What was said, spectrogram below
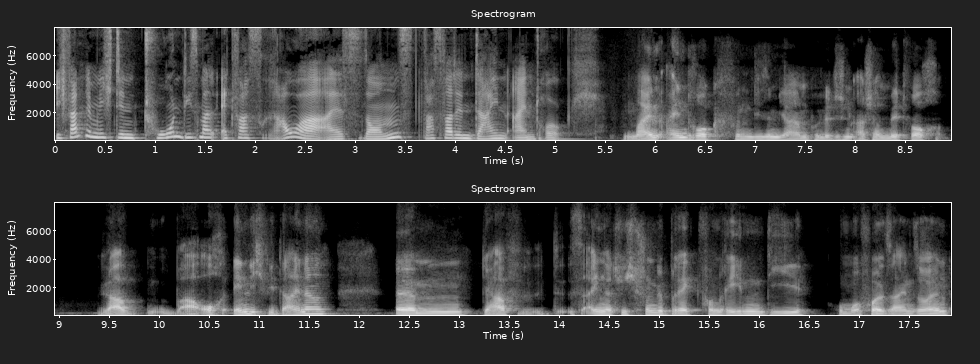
Ich fand nämlich den Ton diesmal etwas rauer als sonst. Was war denn dein Eindruck? Mein Eindruck von diesem Jahr im politischen Aschermittwoch ja, war auch ähnlich wie deiner. Ähm, ja, ist eigentlich natürlich schon geprägt von Reden, die humorvoll sein sollen.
